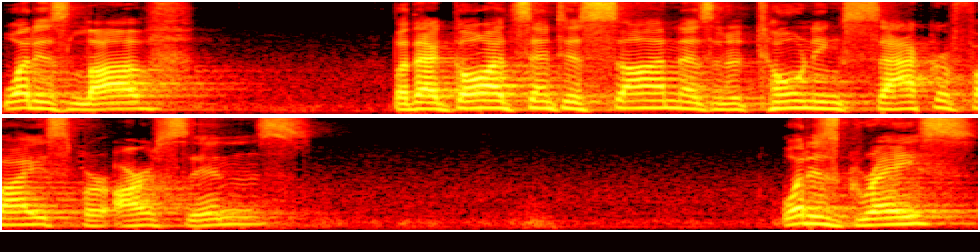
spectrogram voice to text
What is love? But that God sent his Son as an atoning sacrifice for our sins? What is grace?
